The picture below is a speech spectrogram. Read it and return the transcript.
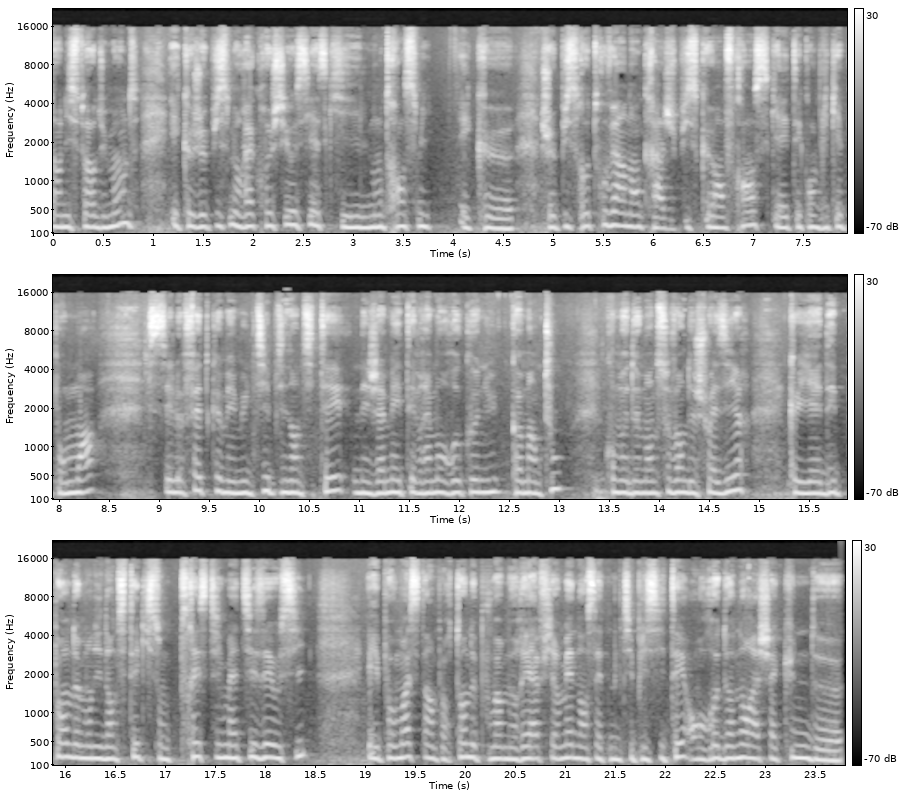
dans l'histoire du monde et que je puisse me raccrocher aussi à ce qu'ils m'ont transmis et que je puisse retrouver un ancrage, puisque en France, ce qui a été compliqué pour moi, c'est le fait que mes multiples identités n'aient jamais été vraiment reconnues comme un tout, qu'on me demande souvent de choisir, qu'il y a des pans de mon identité qui sont très stigmatisés aussi. Et pour moi, c'est important de pouvoir me réaffirmer dans cette multiplicité en redonnant à chacune de,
